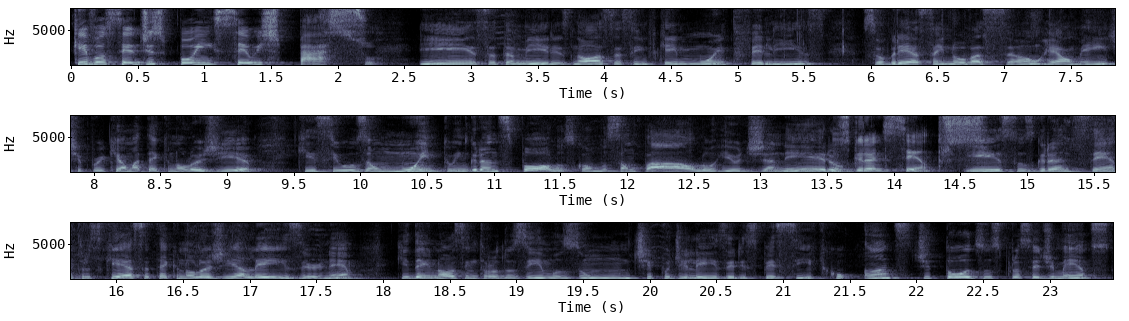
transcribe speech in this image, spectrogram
que você dispõe em seu espaço? Isso, Tamires. Nossa, assim, fiquei muito feliz sobre essa inovação realmente, porque é uma tecnologia que se usa muito em grandes polos como São Paulo, Rio de Janeiro. Os grandes centros. Isso, os grandes centros, que é essa tecnologia laser, né? Que daí nós introduzimos um tipo de laser específico antes de todos os procedimentos,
